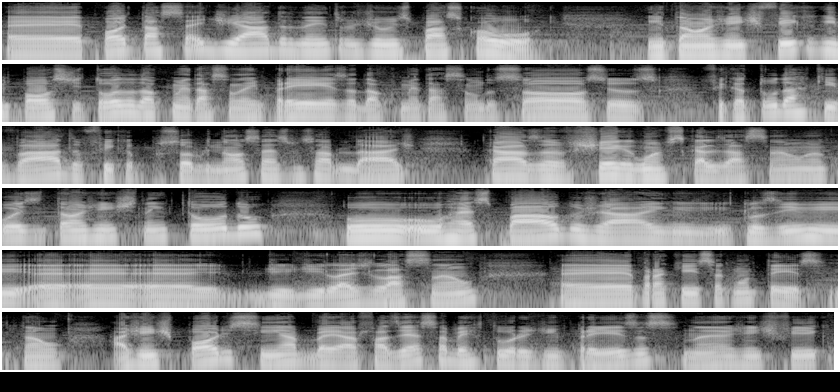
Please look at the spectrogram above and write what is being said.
eh, pode estar sediada dentro de um espaço cowork. Então a gente fica em posse de toda a documentação da empresa, documentação dos sócios, fica tudo arquivado, fica sobre nossa responsabilidade. Caso chegue alguma fiscalização, alguma coisa, então a gente tem todo o, o respaldo já, in- inclusive é, é, é, de, de legislação, para que isso aconteça. Então, a gente pode sim fazer essa abertura de empresas, né? A gente fica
